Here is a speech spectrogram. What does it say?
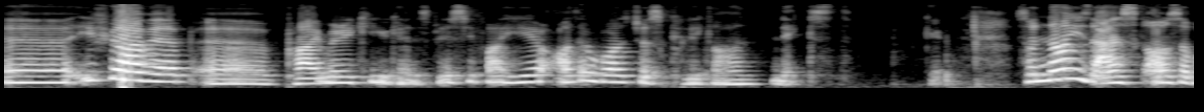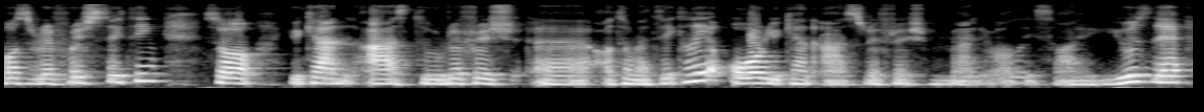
uh, if you have a, a, primary key you can specify here. Otherwise just click on next. Okay. So now he's asked us about refresh setting. So you can ask to refresh uh, automatically or you can ask refresh manually. So I use the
